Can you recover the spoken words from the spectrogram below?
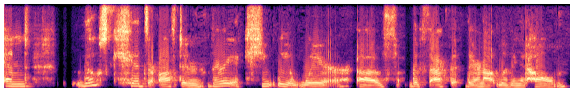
And those kids are often very acutely aware of the fact that they're not living at home.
